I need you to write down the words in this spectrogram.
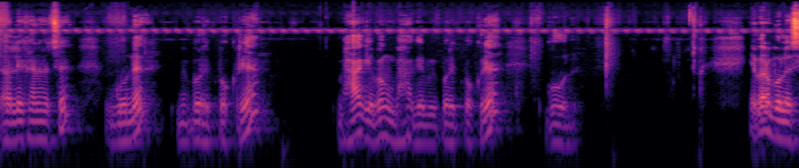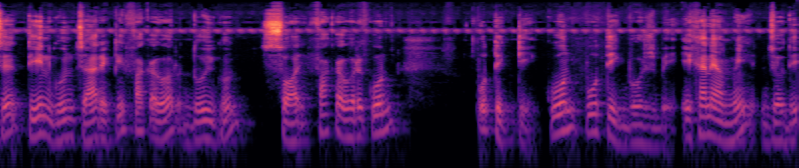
তাহলে এখানে হচ্ছে গুণের বিপরীত প্রক্রিয়া ভাগ এবং ভাগের বিপরীত প্রক্রিয়া গুণ। এবার বলেছে তিন গুণ চার একটি ফাঁকা ঘর, দুই গুণ ছয়। ফাঁকা ঘরে কোন প্রতীকটি, কোন প্রতীক বসবে? এখানে আমি যদি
